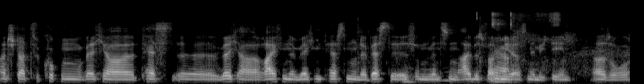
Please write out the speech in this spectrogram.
anstatt zu gucken, welcher Test, äh, welcher Reifen in welchem Test nun der beste ist. Und wenn es ein halbes Watt ja. mehr ist, nehme ich den. Also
